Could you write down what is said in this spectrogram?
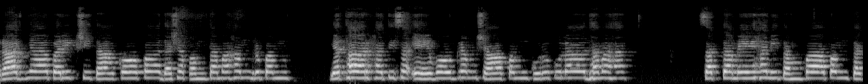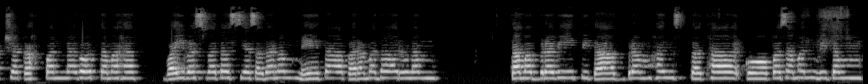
राज्ञा परीक्षिता कोपादशपम् तमहम् नृपम्। यथार्हति स एवोग्रम् शापम् कुरुकुलाधमः सप्तमे हनितम् पापम् तक्षकः पन्नगोत्तमः वैवस्वतस्य सदनम् नेता परमदारुणम्। तमब्रवीत् पिता ब्रह्मंस्तथा कोपसमन्वितम्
